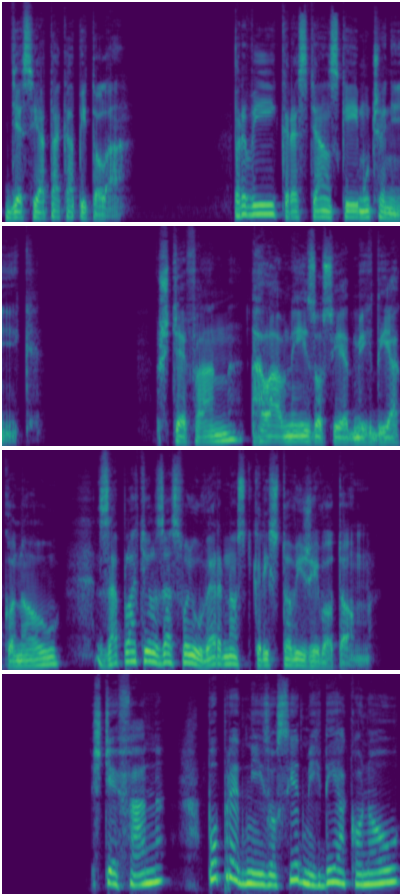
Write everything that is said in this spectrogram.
10. kapitola Prvý kresťanský mučeník Štefan, hlavný zo siedmých diakonov, zaplatil za svoju vernosť Kristovi životom. Štefan, popredný zo siedmých diakonov,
